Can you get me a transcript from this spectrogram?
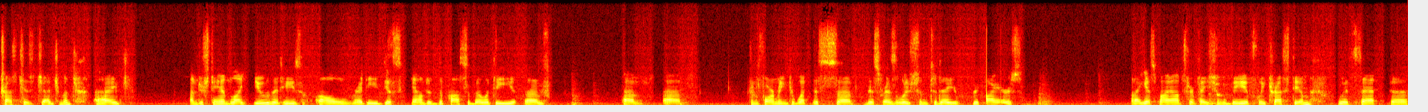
trust his judgment. I understand, like you, that he's already discounted the possibility of of uh, conforming to what this uh, this resolution today requires. But I guess my observation would be, if we trust him with that, uh,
